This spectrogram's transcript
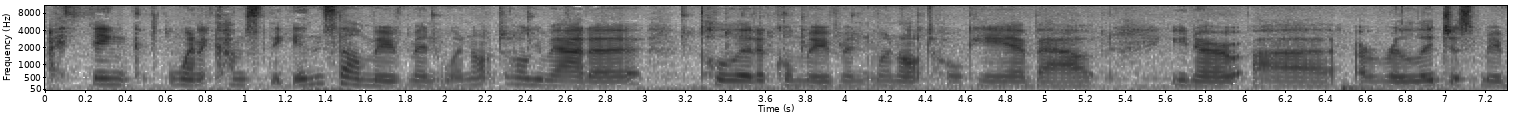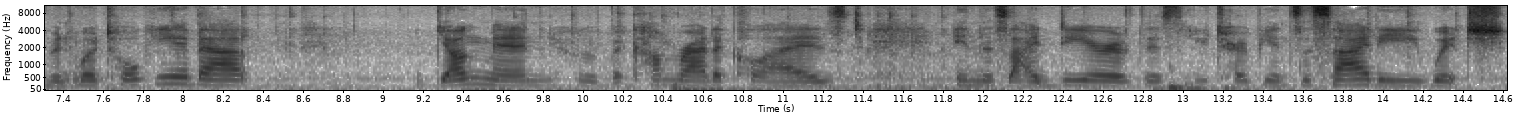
I think when it comes to the incel movement, we're not talking about a political movement, we're not talking about, you know, uh, a religious movement, we're talking about young men who have become radicalized in this idea of this utopian society, which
